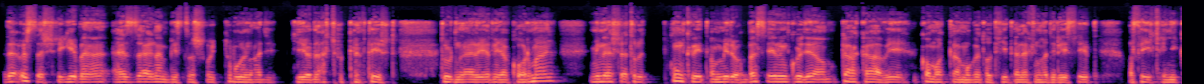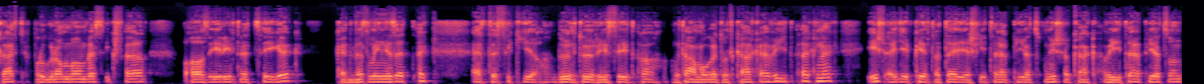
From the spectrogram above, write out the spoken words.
de összességében ezzel nem biztos, hogy túl nagy kiadáscsökkentést tudna elérni a kormány. Mindenesetre, hogy konkrétan miről beszélünk, ugye a KKV kamattámogatott hitelek nagy részét a Széchenyi kártyaprogramban veszik fel az érintett cégek, kedvezményezettek, ez teszi ki a döntő részét a, támogatott KKV hiteleknek, és egyébként a teljes hitelpiacon is, a KKV hitelpiacon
